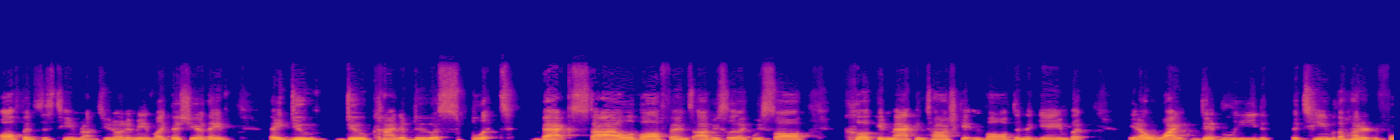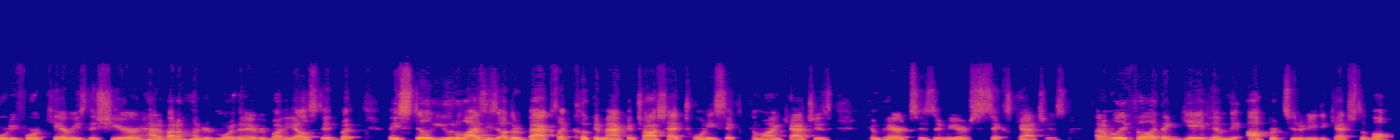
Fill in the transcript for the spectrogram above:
offense this team runs. You know what I mean? Like this year, they they do do kind of do a split back style of offense. Obviously, like we saw Cook and McIntosh get involved in the game. But, you know, White did lead the team with 144 carries this year, had about 100 more than everybody else did. But they still utilize these other backs. Like Cook and McIntosh had 26 combined catches compared to Zamir's six catches. I don't really feel like they gave him the opportunity to catch the ball.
